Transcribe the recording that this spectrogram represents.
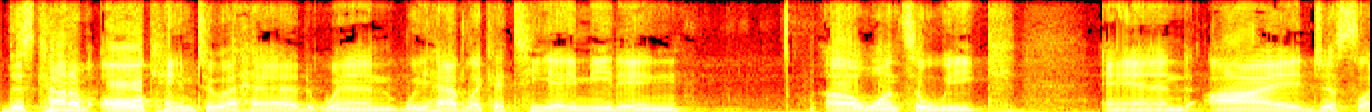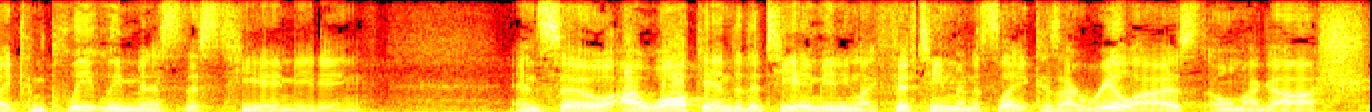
this kind of all came to a head when we had like a TA meeting uh, once a week, and I just like completely missed this TA meeting. And so I walk into the TA meeting like 15 minutes late because I realized, oh my gosh,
